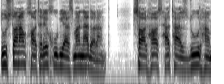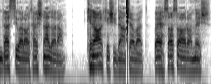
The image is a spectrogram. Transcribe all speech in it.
دوستانم خاطره خوبی از من ندارند. سالهاست حتی از دور هم دستی بر آتش ندارم. کنار کشیدم شود و احساس آرامش.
